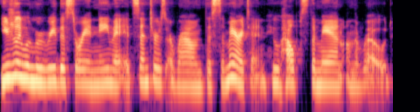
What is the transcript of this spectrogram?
Usually, when we read this story and name it, it centers around the Samaritan who helps the man on the road.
